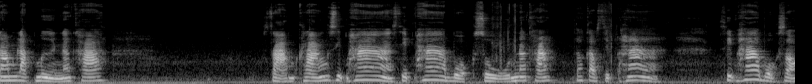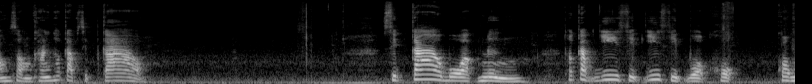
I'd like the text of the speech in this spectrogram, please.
นำหลักหมื่นนะคะ สามครั้งสิบห้าสิบห้าบวกศูนย์นะคะ เท่ากับสิบห้าสิบห้าบวกสองสองครั้งเท่ากับสิบเก้าสิบเก้าบวกหนึ่งเท่ากับยี่สิบยี่สิบบวกหกคง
